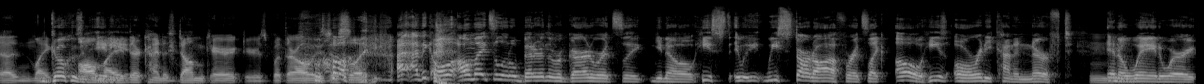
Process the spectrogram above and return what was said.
and like Goku's All Might, they're kind of dumb characters, but they're always just like I, I think All, All Might's a little better in the regard where it's like you know he's we, we start off where it's like oh he's already kind of nerfed in a mhm. way to where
